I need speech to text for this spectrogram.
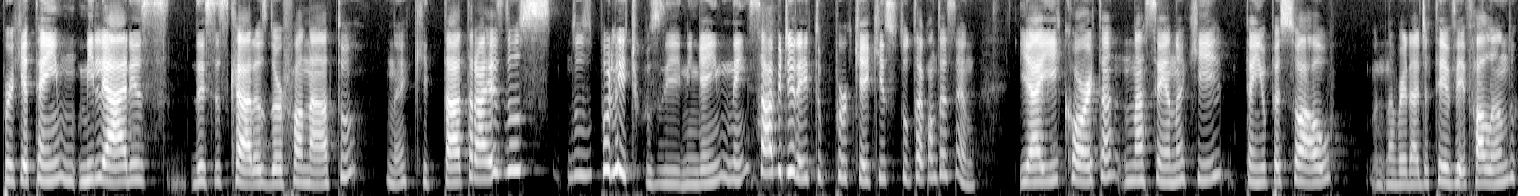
Porque tem milhares desses caras do orfanato, né, que tá atrás dos, dos políticos e ninguém nem sabe direito por que, que isso tudo tá acontecendo. E aí corta na cena que tem o pessoal, na verdade a TV falando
